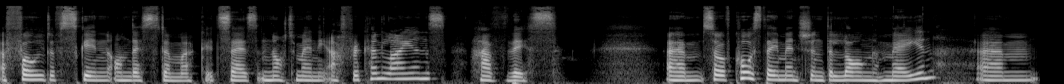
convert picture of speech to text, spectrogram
a fold of skin on their stomach. It says not many African lions have this. Um, so, of course, they mentioned the long mane. Um,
